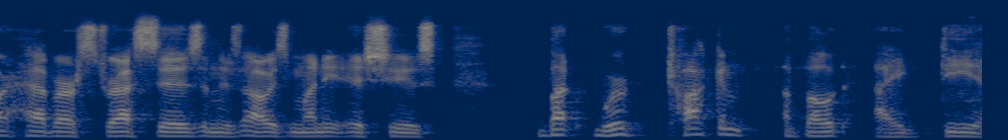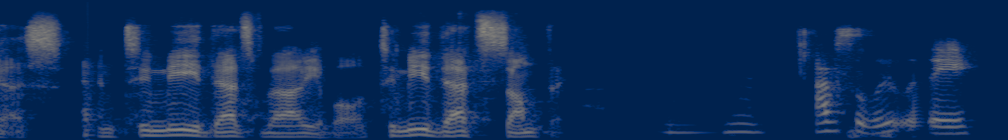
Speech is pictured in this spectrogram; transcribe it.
are, have our stresses and there's always money issues, but we're talking about ideas. And to me, that's valuable. To me, that's something. Mm-hmm. Absolutely.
